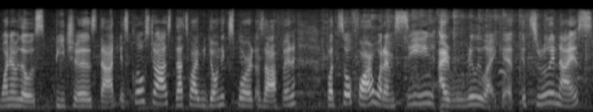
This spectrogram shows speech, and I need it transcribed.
one of those beaches that is close to us, that's why we don't explore it as often. But so far what I'm seeing, I really like it. It's really nice.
